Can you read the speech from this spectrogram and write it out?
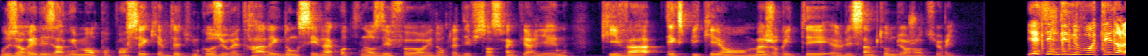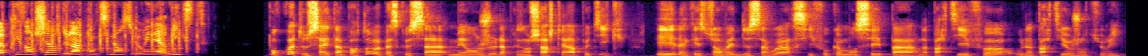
vous aurez des arguments pour penser qu'il y a peut-être une cause urétrale et que donc c'est l'incontinence d'effort et donc la déficience sphinctérienne qui va expliquer en majorité euh, les symptômes d'urgenturie. Y a-t-il des nouveautés dans la prise en charge de l'incontinence urinaire mixte? Pourquoi tout ça est important? Bah, Parce que ça met en jeu la prise en charge thérapeutique. Et la question va être de savoir s'il faut commencer par la partie effort ou la partie urgenturie.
